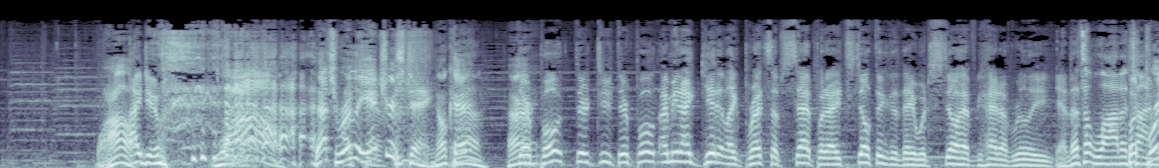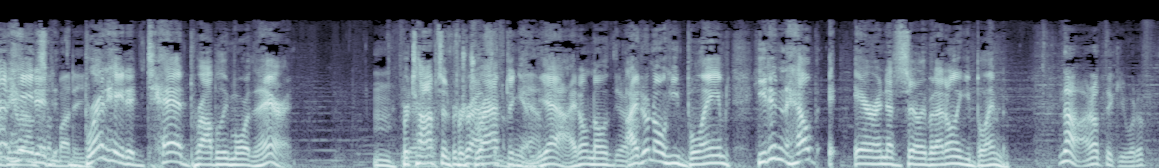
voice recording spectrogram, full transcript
Wow. I do. Wow. That's really interesting. Okay. Yeah. All they're right. both. They're dude. They're both. I mean, I get it. Like Brett's upset, but I still think that they would still have had a really. yeah, that's a lot of But time Brett to be hated somebody. Brett hated Ted probably more than Aaron. Mm, for Thompson for for, drafting drafting, him, him. yeah. Yeah. I don't know. Yeah. I don't know. He blamed. He didn't help Aaron necessarily, but I don't think he blamed him. No, I don't think he would have.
